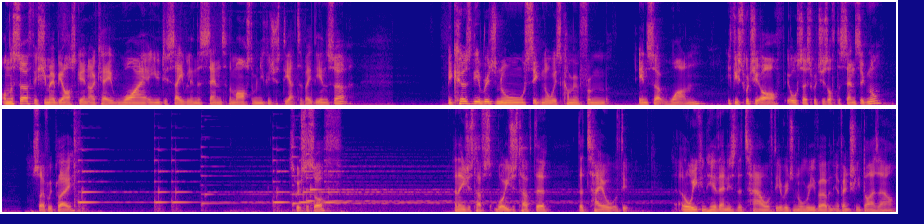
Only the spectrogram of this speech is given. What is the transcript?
On the surface, you may be asking, okay, why are you disabling the send to the master when you can just deactivate the insert? Because the original signal is coming from insert 1, if you switch it off, it also switches off the send signal. So if we play, switch this off, and then you just have, well, you just have the, the tail of the, all you can hear then is the tail of the original reverb and it eventually dies out.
